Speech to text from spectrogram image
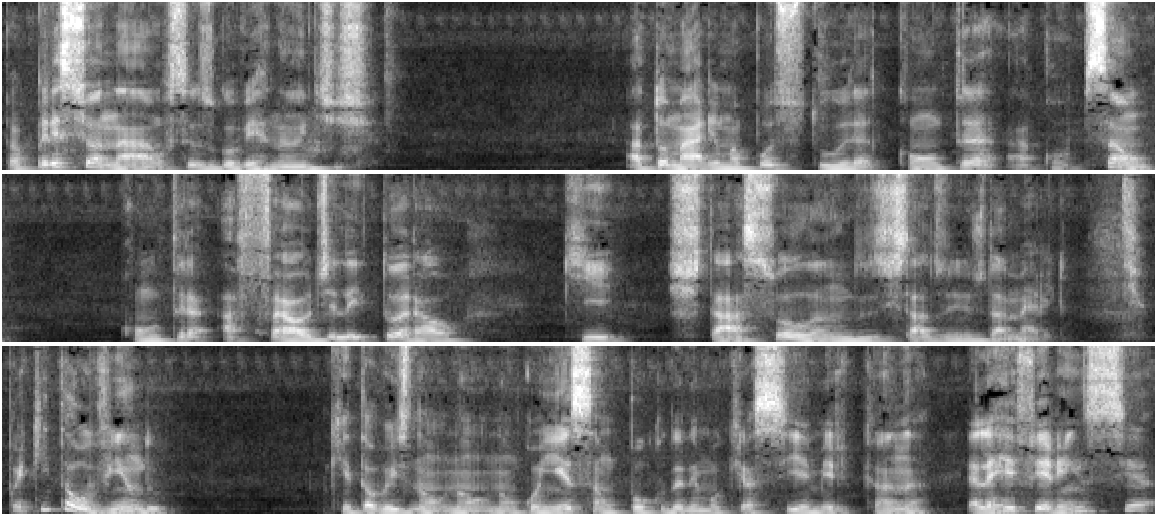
para pressionar os seus governantes a tomarem uma postura contra a corrupção, contra a fraude eleitoral que está assolando os Estados Unidos da América. Para quem está ouvindo, que talvez não, não, não conheça um pouco da democracia americana, ela é referência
